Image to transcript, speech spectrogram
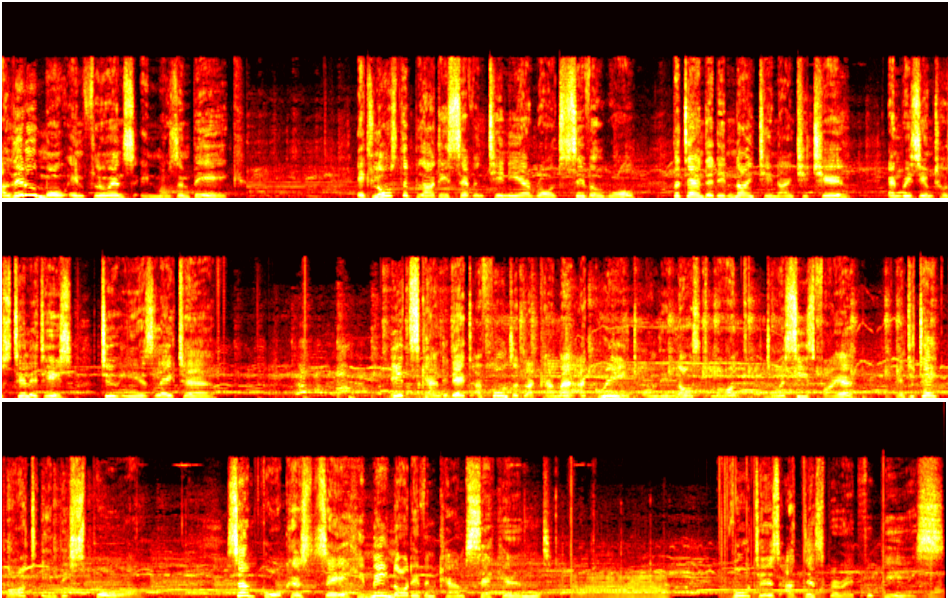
a little more influence in Mozambique. It lost the bloody 17-year-old civil war that ended in 1992 and resumed hostilities two years later. Its candidate Afonso Dhlakama agreed only last month to a ceasefire and to take part in the spoil. Some forecasts say he may not even come second. Voters are desperate for peace.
